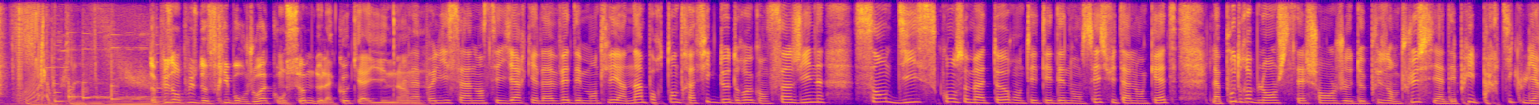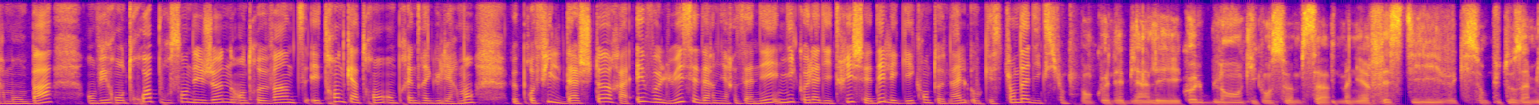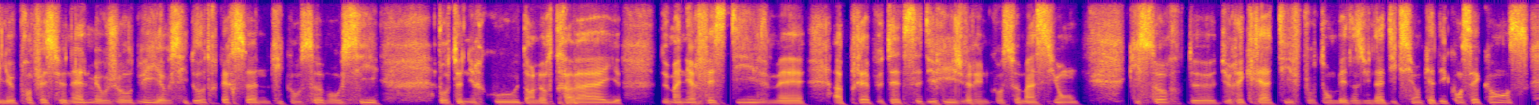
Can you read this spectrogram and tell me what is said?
De plus en plus de fribourgeois consomment de la cocaïne. La police a annoncé hier qu'elle avait démantelé un important trafic de drogue en Saint-Gine. 110 consommateurs ont été dénoncés suite à l'enquête. La poudre blanche s'échange de plus en plus et à des prix particulièrement bas. Environ 3% des jeunes entre 20 et 34 ans en prennent régulièrement. Le profil d'acheteur a évolué ces dernières années. Nicolas Dietrich est délégué cantonal aux questions d'addiction. On connaît bien les cols blancs qui consomment ça de manière festive, qui sont plutôt dans un milieu professionnel mais aujourd'hui, il y a aussi d'autres personnes qui consomment aussi pour tenir coup dans leur travail de manière festive, mais après peut-être se dirigent vers une consommation qui sort du récréatif pour tomber dans une addiction qui a des conséquences.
